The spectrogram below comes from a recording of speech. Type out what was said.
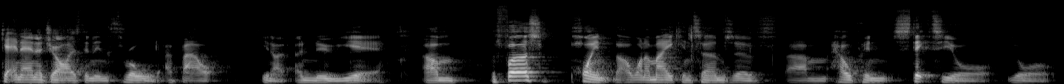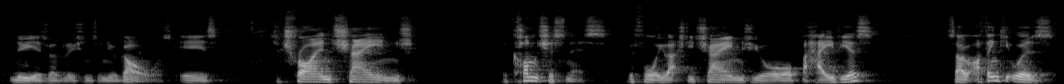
getting energized and enthralled about you know a new year. Um, the first point that I want to make in terms of um, helping stick to your your New Year's resolutions and your goals is to try and change the consciousness before you actually change your behaviors. So I think it was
